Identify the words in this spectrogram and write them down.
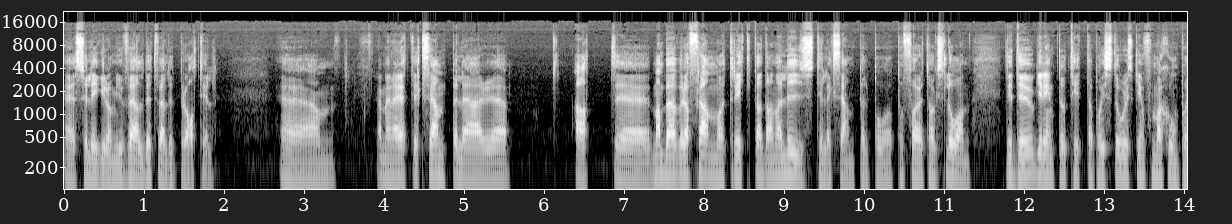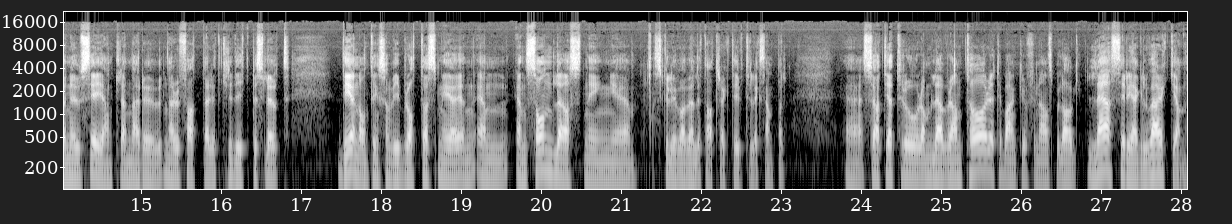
Eh, så ligger de ju väldigt, väldigt bra till. Ehm, jag menar ett exempel är eh, att eh, man behöver ha framåtriktad analys till exempel på, på företagslån. Det duger inte att titta på historisk information på en UC egentligen när du, när du fattar ett kreditbeslut. Det är någonting som vi brottas med. En, en, en sån lösning skulle vara väldigt attraktiv till exempel. Så att jag tror om leverantörer till banker och finansbolag läser regelverken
